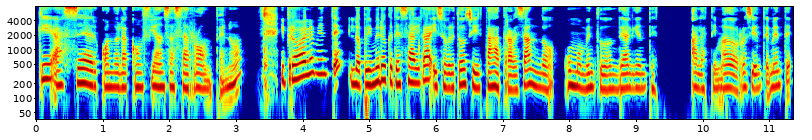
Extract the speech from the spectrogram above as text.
¿qué hacer cuando la confianza se rompe, no? Y probablemente lo primero que te salga, y sobre todo si estás atravesando un momento donde alguien te ha lastimado recientemente,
